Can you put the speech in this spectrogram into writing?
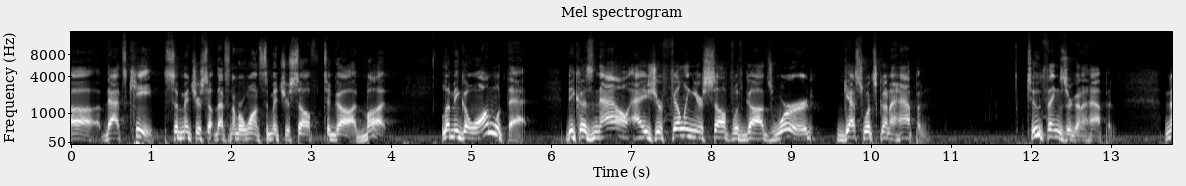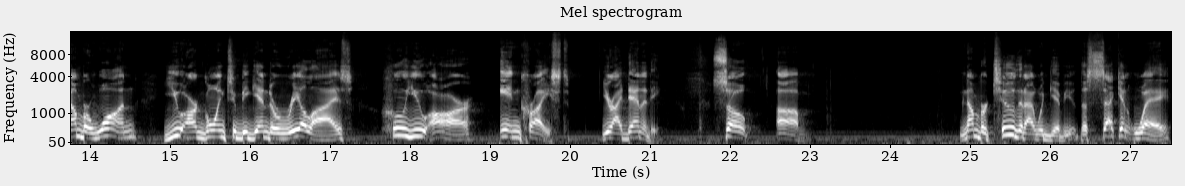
uh, that's key. Submit yourself. That's number one. Submit yourself to God. But let me go on with that because now, as you're filling yourself with God's Word, guess what's going to happen? Two things are going to happen. Number one, you are going to begin to realize who you are in Christ, your identity. So, um, number two that I would give you, the second way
